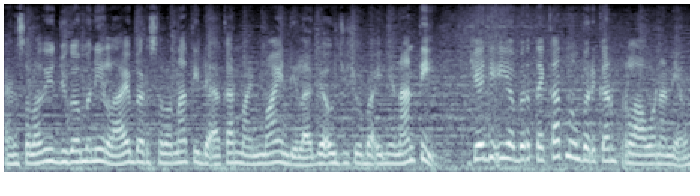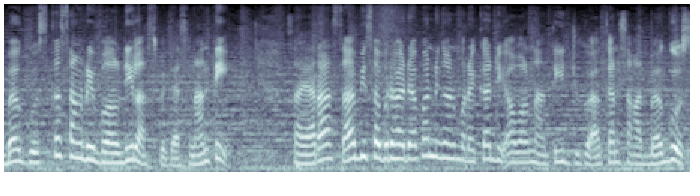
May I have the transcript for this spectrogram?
Ancelotti juga menilai Barcelona tidak akan main-main di laga uji coba ini nanti. Jadi ia bertekad memberikan perlawanan yang bagus ke sang rival di Las Vegas nanti. Saya rasa bisa berhadapan dengan mereka di awal nanti juga akan sangat bagus.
